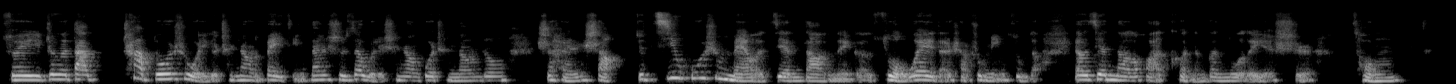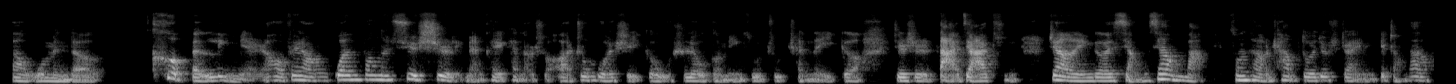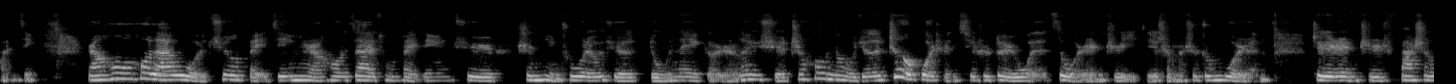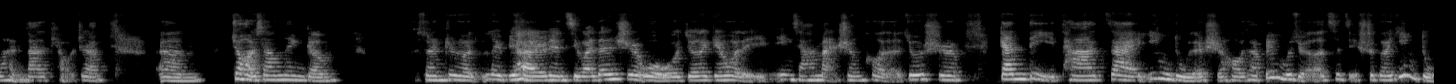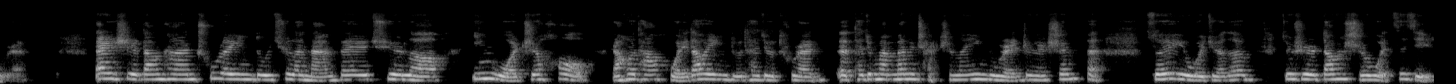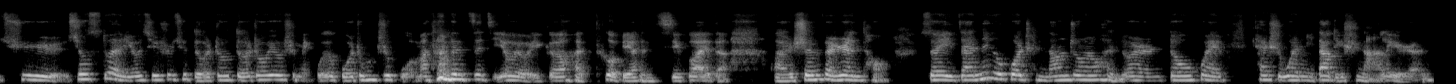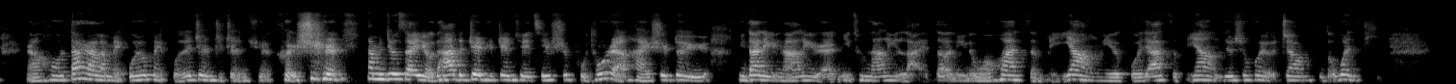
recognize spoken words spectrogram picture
所以这个大差不多是我一个成长的背景。但是在我的成长过程当中，是很少，就几乎是没有见到那个所谓的少数民族的。要见到的话，可能更多的也是从呃我们的。课本里面，然后非常官方的叙事里面可以看到说啊，中国是一个五十六个民族组成的一个就是大家庭这样一个想象吧。从小差不多就是这样一个长大的环境。然后后来我去了北京，然后再从北京去申请出国留学读那个人类学之后呢，我觉得这个过程其实对于我的自我认知以及什么是中国人这个认知发生了很大的挑战。嗯。就好像那个，虽然这个类比还有点奇怪，但是我我觉得给我的印印象还蛮深刻的。就是甘地他在印度的时候，他并不觉得自己是个印度人，但是当他出了印度，去了南非，去了英国之后。然后他回到印度，他就突然，呃，他就慢慢的产生了印度人这个身份。所以我觉得，就是当时我自己去休斯顿，尤其是去德州，德州又是美国的国中之国嘛，他们自己又有一个很特别、很奇怪的。呃，身份认同，所以在那个过程当中，有很多人都会开始问你到底是哪里人。然后，当然了，美国有美国的政治正确，可是 他们就算有他的政治正确，其实普通人还是对于你到底是哪里人，你从哪里来的，你的文化怎么样，你的国家怎么样，就是会有这样子的问题。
